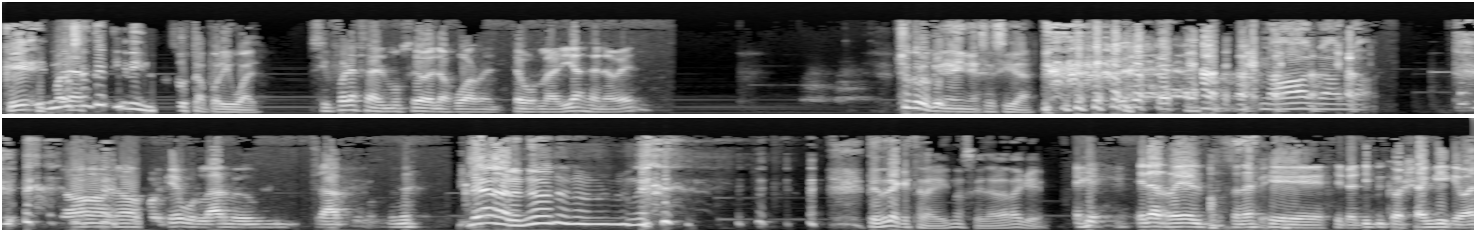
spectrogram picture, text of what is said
que Si nos fuera- entretiene y nos asusta por igual. Si fueras al Museo de los Warren, ¿te burlarías de Anabel? Yo creo que no hay necesidad. No, no, no. No, no, ¿por qué burlarme de un trapo? Claro, no, no, no, no. Tendría que estar ahí, no sé, la verdad que. Era re el personaje estereotípico yankee que va,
